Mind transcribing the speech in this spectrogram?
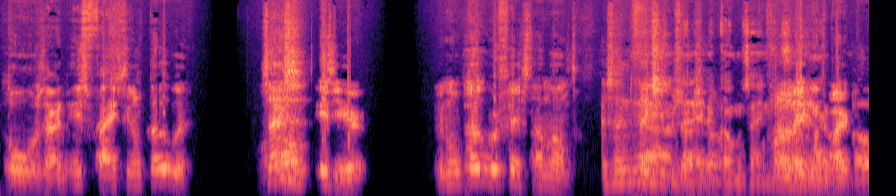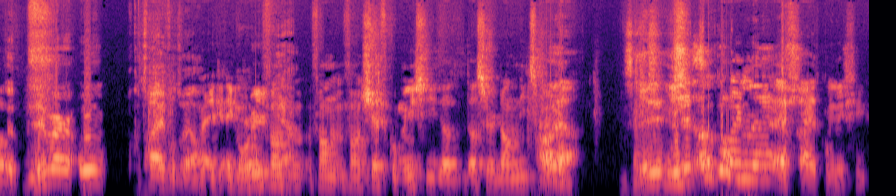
te horen zijn, is 15 oktober. Zijn ze- is hier een Oktoberfest aan de hand. Er zijn Ja, superstars nee, daar dan. komen zij Of niet. dat weet ik niet, maar Oh. het nummer ongetwijfeld wel. Nee, ik, ik hoor hier van, Ja. van, van chef commissie dat, dat ze er dan niet zijn. Oh ja. Zijn Je, je zit ook wel in de F-site-commissie,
